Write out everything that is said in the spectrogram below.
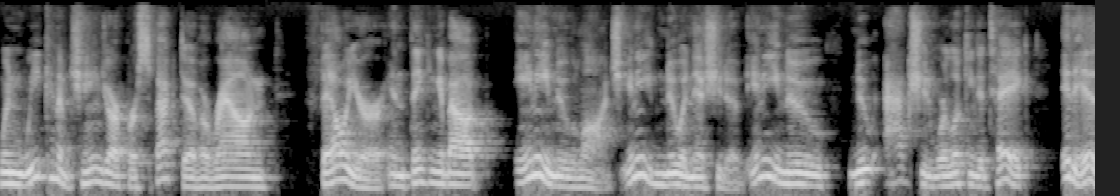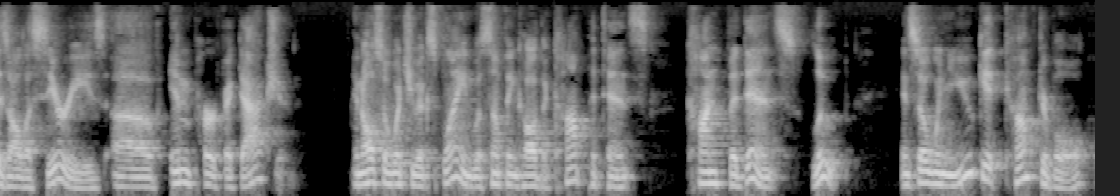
when we kind of change our perspective around failure and thinking about any new launch, any new initiative, any new new action we're looking to take, it is all a series of imperfect action. And also what you explained was something called the competence confidence loop. And so when you get comfortable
